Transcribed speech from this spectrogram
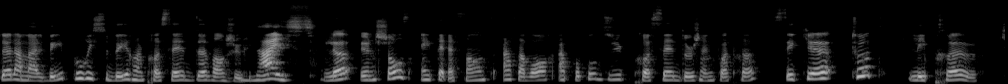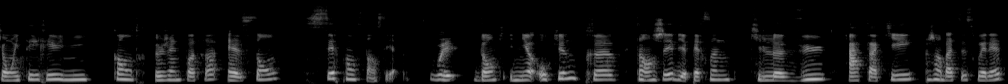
de la Malbaie pour y subir un procès devant jury. Nice! Là, une chose intéressante à savoir à propos du procès d'Eugène Poitras, c'est que toutes les preuves qui ont été réunies contre Eugène Poitras, elles sont circonstancielles. Oui. Donc, il n'y a aucune preuve tangible, il n'y a personne qui l'a vu attaquer Jean-Baptiste Ouellet.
